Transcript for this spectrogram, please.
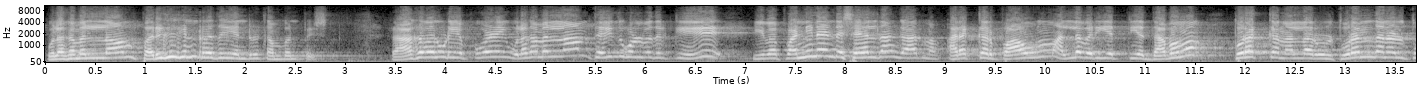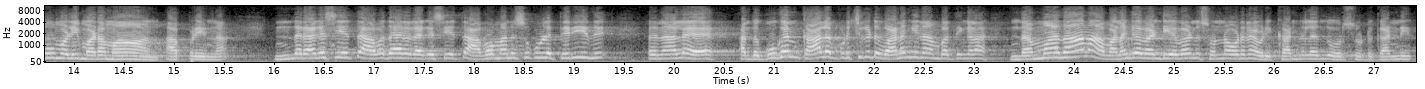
உலகமெல்லாம் பருகுகின்றது என்று கம்பன் பேசினார். ராகவனுடைய புகழை உலகமெல்லாம் தெரிந்து கொள்வதற்கு இவ பண்ணின இந்த செயல்தான் காரணம். அரக்கர் பாவமும் அல்லவரியற்றிய தவமும் துறக்க நல்லருள் துறந்தனள் தூமொழி மடமான் அப்படின்னா இந்த ரகசியத்தை அவதார ரகசியத்தை அவ மனசுக்குள்ள தெரியுது. அதனால அந்த குகன் காலை பிடிச்சிக்கிட்டு வணங்கினான் பார்த்தீங்களா இந்த அம்மா தான் நான் வணங்க வேண்டியவன்னு சொன்ன உடனே அப்படி கண்ணுல இருந்து ஒரு சொட்டு கண்ணீர்.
